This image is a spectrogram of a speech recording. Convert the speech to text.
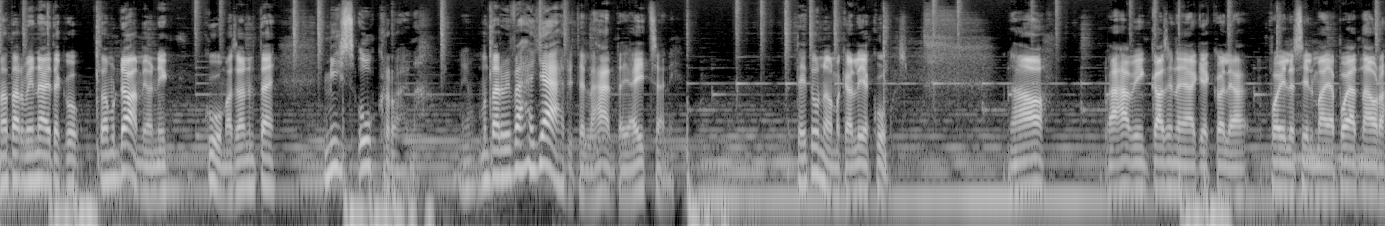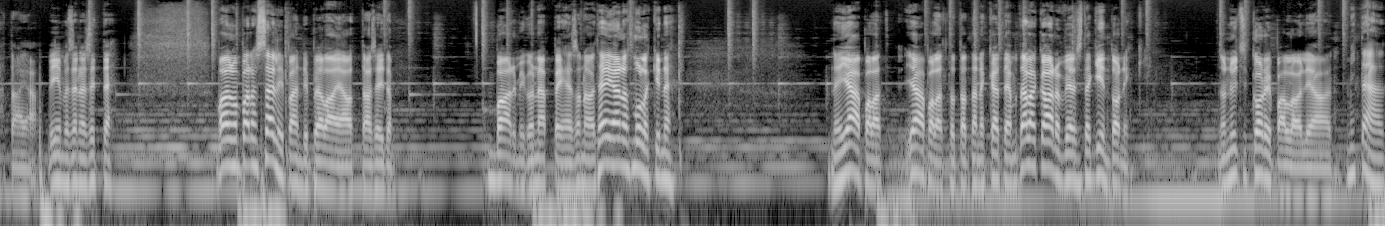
Mä tarviin näitä, kun toi mun daami on niin kuuma. Se on nyt Miss Ukraina. Niin mun tarvii vähän jäähdytellä häntä ja itseäni. Ettei tunnelma käy liian kuumaksi. No, vähän vinkkaa sinne jääkiekkoilija pojille silmään ja pojat naurahtaa. Ja viimeisenä sitten maailman paras salibändi pelaaja ottaa siitä barmikon näppeihin ja sanoo, että hei, annas mullekin ne, ne jääpalat, jääpalat tota, tänne käteen, mutta älä kaada vielä sitä gin tonikkiin. No nyt sit koripalloilija, että mitä,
